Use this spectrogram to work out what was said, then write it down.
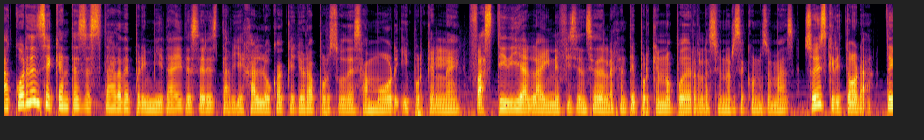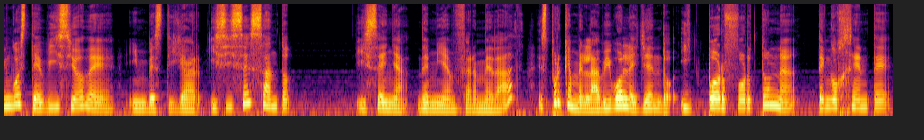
Acuérdense que antes de estar deprimida y de ser esta vieja loca que llora por su desamor y porque le fastidia la ineficiencia de la gente y porque no puede relacionarse con los demás, soy escritora. Tengo este vicio de investigar y si sé santo y seña de mi enfermedad es porque me la vivo leyendo y por fortuna tengo gente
